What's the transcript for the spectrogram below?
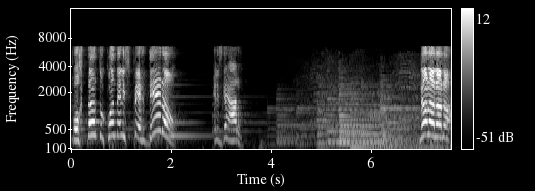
Portanto, quando eles perderam, eles ganharam. Não, não, não, não.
